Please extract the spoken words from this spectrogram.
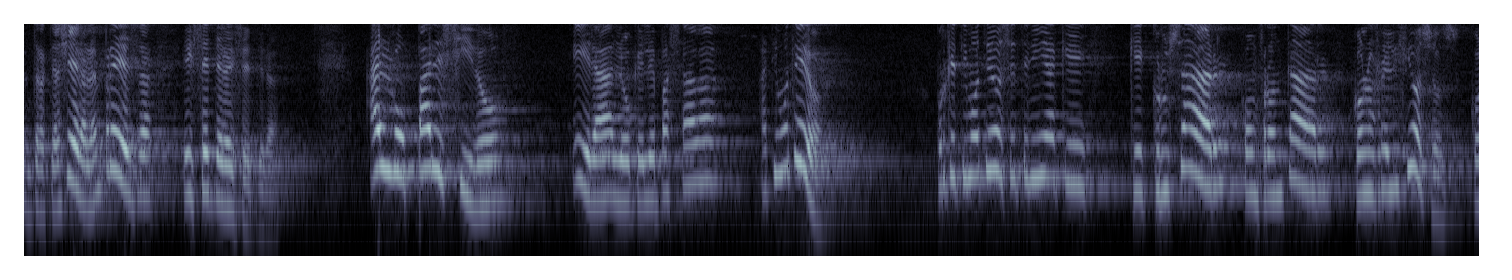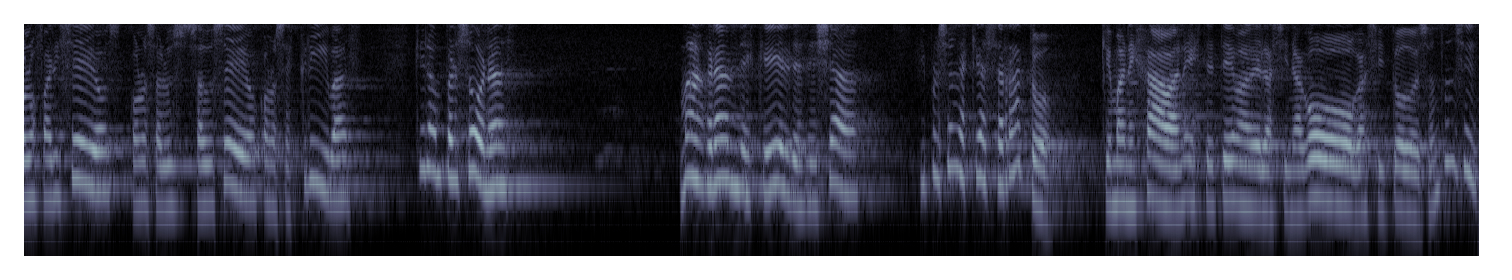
entraste ayer a la empresa? Etcétera, etcétera. Algo parecido era lo que le pasaba a Timoteo. Porque Timoteo se tenía que, cruzar, confrontar con los religiosos, con los fariseos, con los saduceos, con los escribas que eran personas más grandes que él desde ya y personas que hace rato que manejaban este tema de las sinagogas y todo eso. Entonces,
